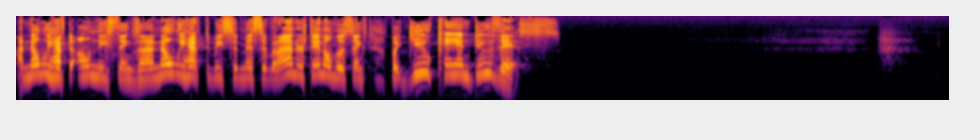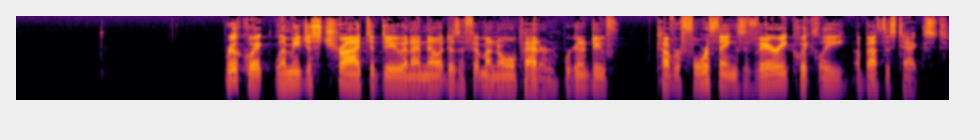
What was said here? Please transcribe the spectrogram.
I know we have to own these things, and I know we have to be submissive, and I understand all those things, but you can do this. Real quick, let me just try to do, and I know it doesn't fit my normal pattern. We're going to do cover four things very quickly about this text.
